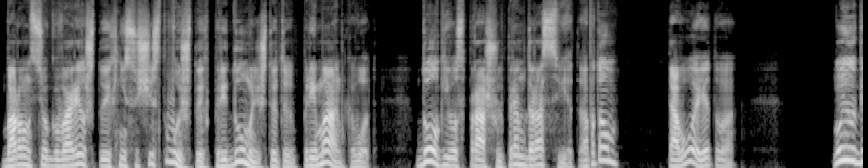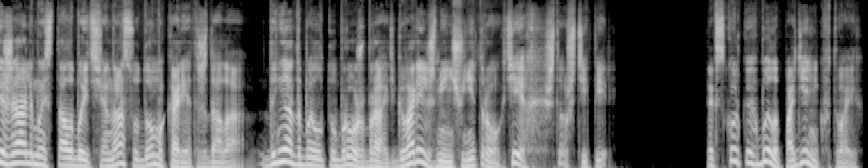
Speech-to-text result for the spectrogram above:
Барон все говорил, что их не существует, что их придумали, что это приманка, вот. Долго его спрашивали, прям до рассвета. А потом того, этого. Ну и убежали мы, стало быть, нас у дома карета ждала. Да не надо было ту брошь брать, говорили же мне ничего не трогать. Эх, что ж теперь. Так сколько их было, подельников твоих?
